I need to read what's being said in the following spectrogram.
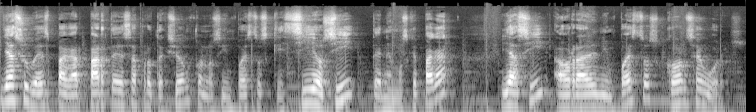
y a su vez pagar parte de esa protección con los impuestos que sí o sí tenemos que pagar y así ahorrar en impuestos con seguros.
